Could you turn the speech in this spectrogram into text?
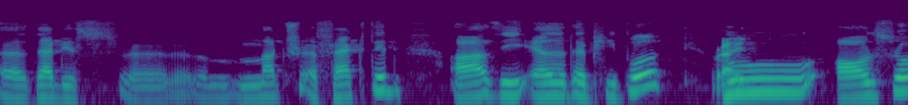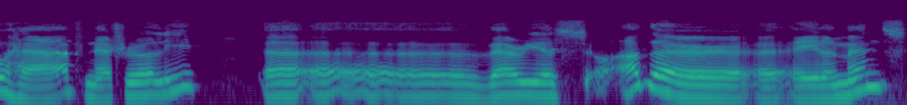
uh, that is uh, much affected are the elder people right. who also have naturally Uh, uh, various other uh, ailments.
